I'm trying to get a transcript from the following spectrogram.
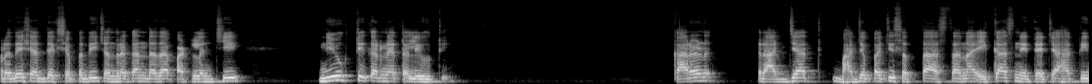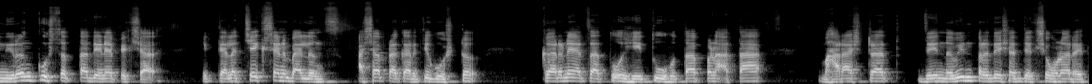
प्रदेशाध्यक्षपदी चंद्रकांतदादा पाटलांची नियुक्ती करण्यात आली होती. कारण राज्यात भाजपाची सत्ता असताना एकाच नेत्याच्या हाती निरंकुश सत्ता देण्यापेक्षा एक त्याला चेक्स अँड बॅलन्स अशा प्रकारची गोष्ट करण्याचा तो हेतू होता. पण आता महाराष्ट्रात जे नवीन प्रदेशाध्यक्ष होणार आहेत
